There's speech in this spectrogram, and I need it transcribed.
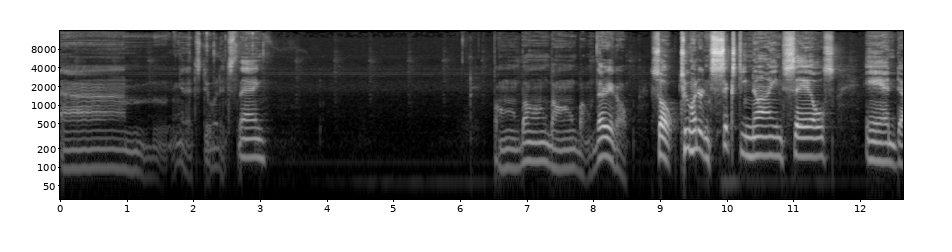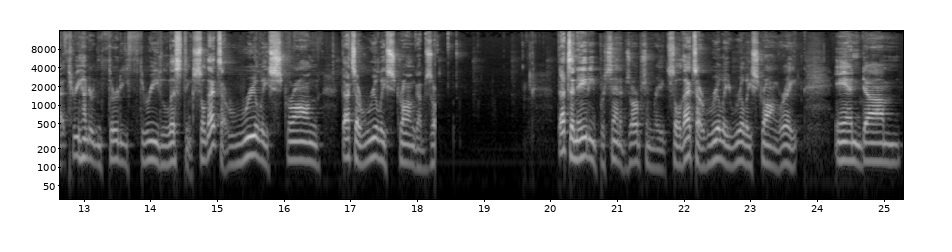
Um, and it's doing its thing. Boom, boom, boom, boom. There you go. So 269 sales and uh, 333 listings. So that's a really strong. That's a really strong absorption. That's an 80% absorption rate. So that's a really, really strong rate. And um,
